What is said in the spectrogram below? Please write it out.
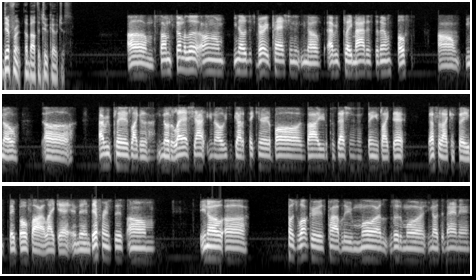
different about the two coaches? Um, some similar. Um, you know, just very passionate. You know, every play matters to them both. Um, you know, uh, every play is like a you know the last shot. You know, you just got to take care of the ball and value the possession and things like that. That's what I can say. They both are like that. And then differences. Um, you know, uh, Coach Walker is probably more, a little more, you know, demanding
